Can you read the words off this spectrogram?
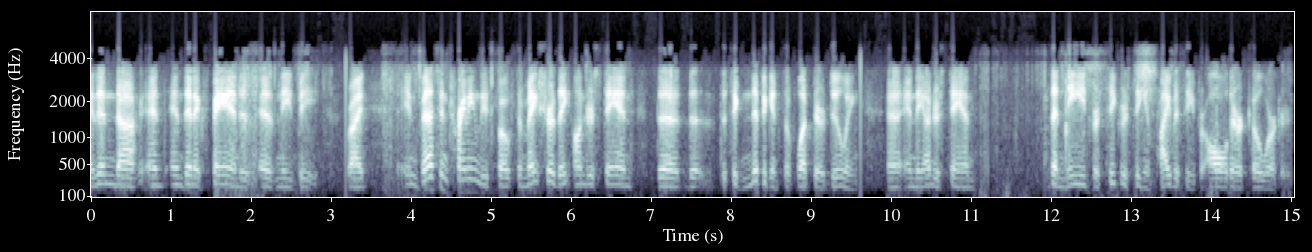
and then uh, and and then expand as, as need be. Right? Invest in training these folks to make sure they understand the the, the significance of what they're doing, uh, and they understand the need for secrecy and privacy for all their coworkers.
